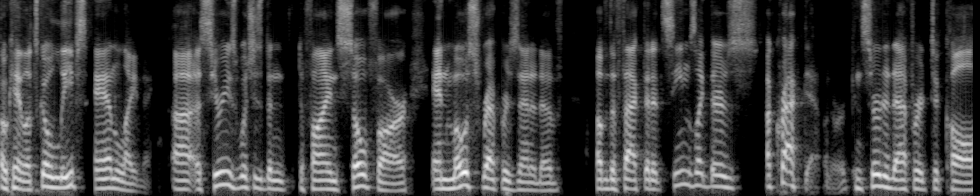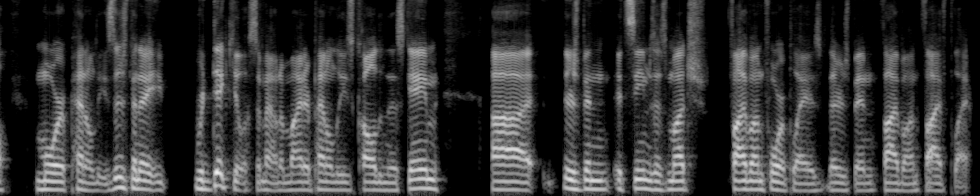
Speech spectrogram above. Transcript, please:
Okay, let's go Leafs and Lightning. Uh, a series which has been defined so far and most representative of the fact that it seems like there's a crackdown or a concerted effort to call more penalties. There's been a ridiculous amount of minor penalties called in this game. Uh, there's been, it seems, as much five on four play as there's been five on five play.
